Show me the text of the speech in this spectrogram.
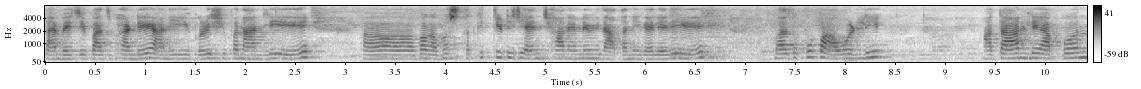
तांब्याचे पाच भांडे आणि कळशी पण आणली. आहे बघा मस्त किती डिझाईन छान आहे. नवीन आता निघालेली. आहे मला तर खूप आवडली. आता आणले आपण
